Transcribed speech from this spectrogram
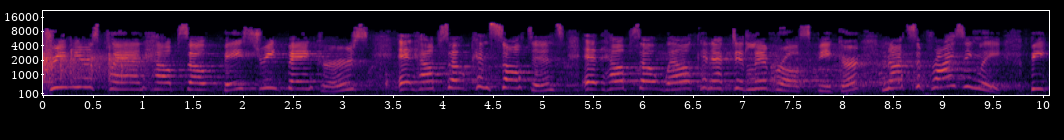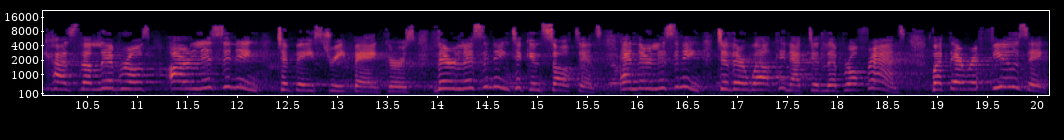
Premier's plan helps out Bay Street bankers, it helps out consultants, it helps out well-connected Liberals, Speaker, not surprisingly, because the Liberals are listening to Bay Street bankers, they're listening to consultants, and they're listening to their well-connected Liberal friends, but they're refusing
